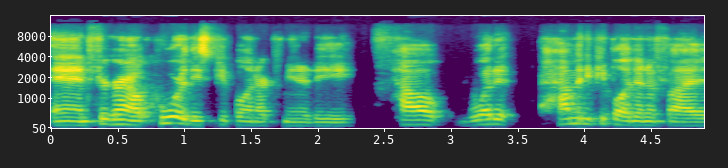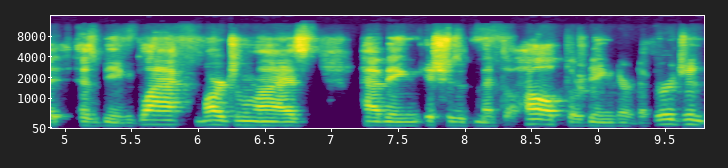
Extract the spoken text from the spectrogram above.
and figuring out who are these people in our community, how what it, how many people identify as being black, marginalized, having issues with mental health, or being neurodivergent.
